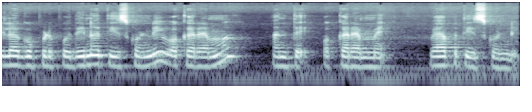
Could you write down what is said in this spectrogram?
ఇలా గుప్పుడు పుదీనా తీసుకోండి. ఒక రెమ్మ అంతే ఒక్క రెమ్మే. వేప తీసుకోండి.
